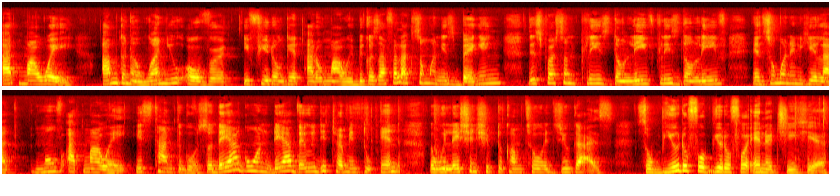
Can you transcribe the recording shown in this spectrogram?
at my way I'm gonna run you over if you don't get out of my way because I feel like someone is begging this person, please don't leave, please don't leave. And someone in here like, move out my way. It's time to go. So they are going, they are very determined to end a relationship to come towards you guys. So beautiful, beautiful energy here.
